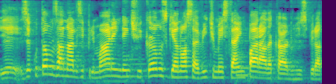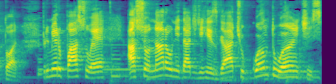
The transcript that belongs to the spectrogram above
e executamos a análise primária e identificamos que a nossa vítima está em parada cardiorrespiratória. Primeiro passo é acionar a unidade de resgate o quanto antes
